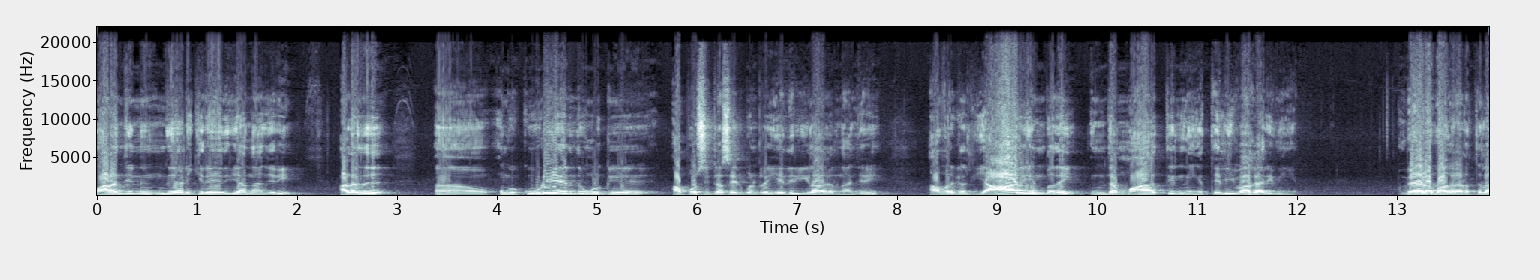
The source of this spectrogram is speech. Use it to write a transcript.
மறைஞ்சு நின்று அடிக்கிற எதிரியாக இருந்தாலும் சரி அல்லது உங்கள் கூடயே இருந்து உங்களுக்கு ஆப்போசிட்டாக செயல்படுற எதிரிகளாக இருந்தாலும் சரி அவர்கள் யார் என்பதை இந்த மாதத்தில் நீங்கள் தெளிவாக அறிவீங்க. வேலை பார்க்குற இடத்துல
